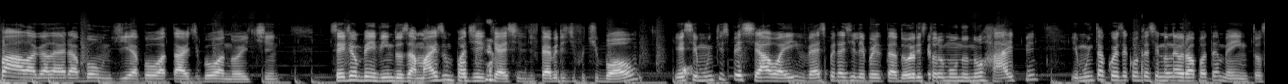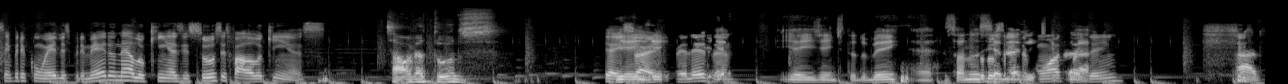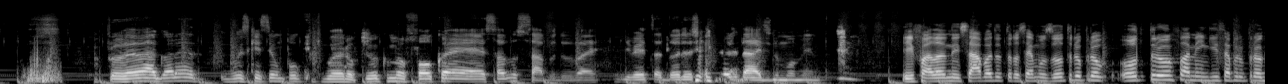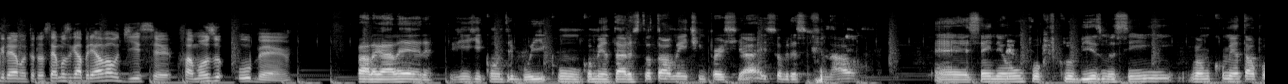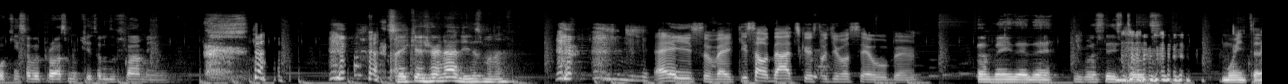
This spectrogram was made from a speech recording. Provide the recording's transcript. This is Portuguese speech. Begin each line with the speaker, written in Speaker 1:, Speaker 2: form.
Speaker 1: Fala galera, bom dia, boa tarde, boa noite. Sejam bem-vindos a mais um podcast de febre de futebol. Esse muito especial aí, véspera de Libertadores, todo mundo no hype e muita coisa acontecendo na Europa também. Tô sempre com eles primeiro, né? Luquinhas e Susses. Fala, Luquinhas.
Speaker 2: Salve a todos.
Speaker 1: E aí,
Speaker 3: E aí,
Speaker 1: Sérgio,
Speaker 3: gente?
Speaker 1: beleza?
Speaker 3: E aí, gente, tudo bem? É, só na
Speaker 1: Tudo
Speaker 3: ansiedade
Speaker 1: certo com Oxford,
Speaker 3: pra...
Speaker 1: hein?
Speaker 3: Ah, o problema agora é vou esquecer um pouco do futebol europeu, que o meu foco é só no sábado, vai. Libertadores acho que é prioridade no momento.
Speaker 1: E falando em sábado, trouxemos outro, pro- outro flamenguista pro programa. Trouxemos Gabriel Valdisser, o famoso Uber.
Speaker 4: Fala galera, vim aqui contribuir com comentários totalmente imparciais sobre essa final, é, sem nenhum um pouco de clubismo assim. Vamos comentar um pouquinho sobre o próximo título do Flamengo.
Speaker 2: Isso aí que é jornalismo, né?
Speaker 1: É isso, velho. Que saudades que eu estou de você, Uber.
Speaker 4: Também, Dedé, de vocês todos.
Speaker 3: Muita.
